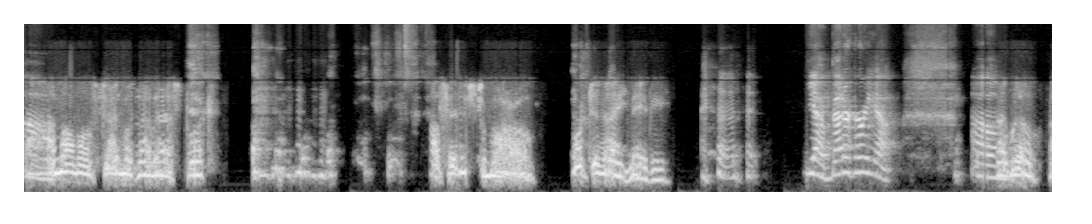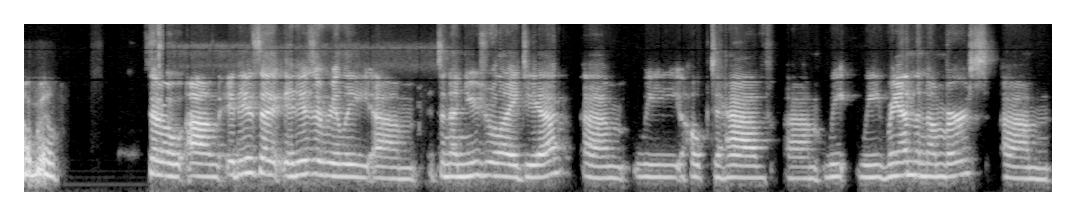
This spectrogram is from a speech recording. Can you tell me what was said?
I'm almost done with my last book. I'll finish tomorrow or tonight, maybe. Yeah, better hurry up. I Um, will, I will. So um, it is a it is a really um, it's an unusual idea. Um, we hope to have um, we we ran the numbers. Um,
